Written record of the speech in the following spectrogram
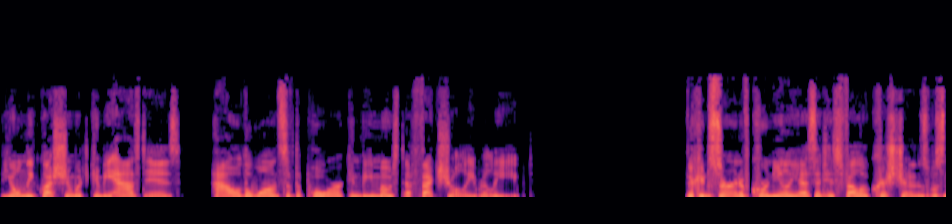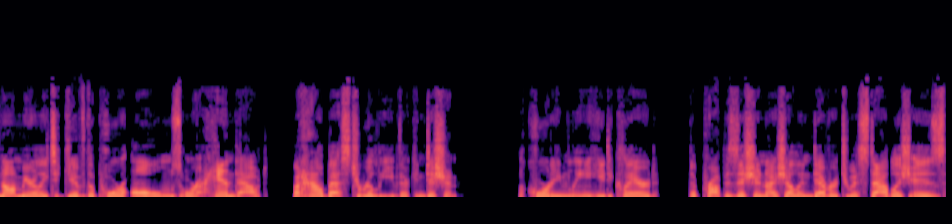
The only question which can be asked is how the wants of the poor can be most effectually relieved. The concern of Cornelius and his fellow Christians was not merely to give the poor alms or a handout, but how best to relieve their condition. Accordingly, he declared, The proposition I shall endeavor to establish is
